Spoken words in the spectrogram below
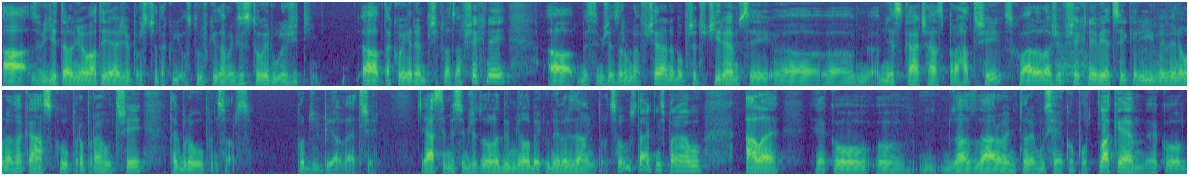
a zviditelňovat je, že prostě takové ostrůvky tam existují, je důležitý. A takový jeden příklad za všechny. A myslím, že zrovna včera nebo předvčírem si uh, uh, městská část Praha 3 schválila, že všechny věci, které vyvinou na zakázku pro Prahu 3, tak budou open source pod GPLv 3. Já si myslím, že tohle by mělo být univerzální pro celou státní zprávu, ale jako uh, zároveň to nemusí jako pod tlakem, jako,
